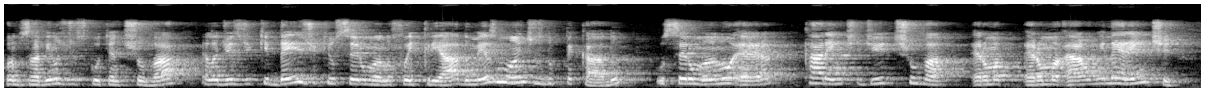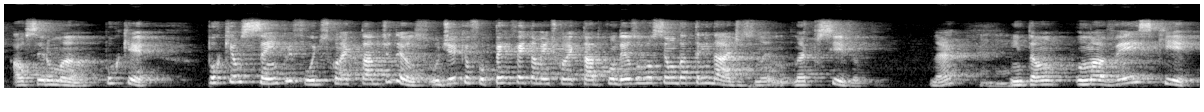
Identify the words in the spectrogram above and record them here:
quando os rabinos discutem a Teshuvah, ela diz de que desde que o ser humano foi criado, mesmo antes do pecado, o ser humano era carente de Teshuvah. Era, uma, era, uma, era algo inerente ao ser humano. Por quê? Porque eu sempre fui desconectado de Deus. O dia que eu for perfeitamente conectado com Deus, eu vou ser um da trindade. Isso não é, não é possível. Né? Uhum. Então, uma vez que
